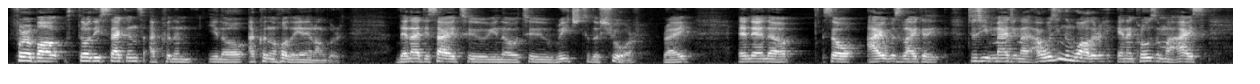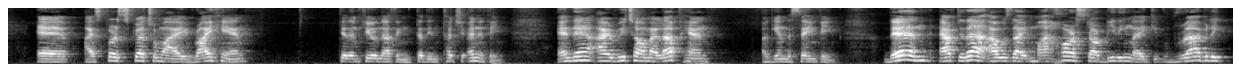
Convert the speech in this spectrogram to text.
for about thirty seconds I couldn't you know I couldn't hold it any longer. Then I decided to you know to reach to the shore, right? And then uh, so I was like, uh, just imagine like I was in the water and I closed my eyes, and I first stretched my right hand, didn't feel nothing, didn't touch anything, and then I reach out my left hand, again the same thing. then after that, I was like, my heart started beating like rapidly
